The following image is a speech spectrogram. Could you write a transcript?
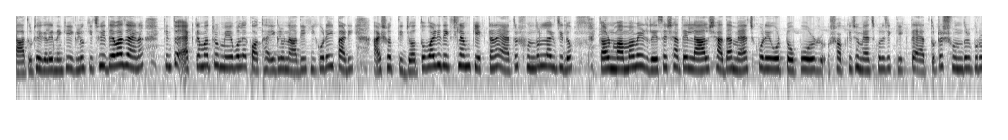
দাঁত উঠে গেলে নাকি এগুলো কিছুই দেওয়া যায় না। কিন্তু একটা মাত্র মেয়ে বলে কথা, এগুলো না দিয়ে কী করেই পারি? আর সত্যি, যতবারই দেখছিলাম কেকটা না, এত সুন্দর লাগছিল। কারণ মামামের ড্রেসের সাথে লাল, সাদা ম্যাচ করে ওর টোপর সব কিছু ম্যাচ করে যে কেকটা এতটা সুন্দর, পুরো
